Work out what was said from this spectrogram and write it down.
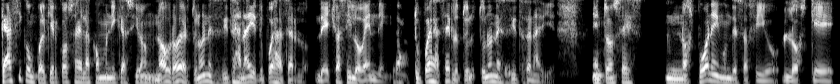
casi con cualquier cosa de la comunicación, no, brother, tú no necesitas a nadie, tú puedes hacerlo. De hecho, así lo venden. Tú puedes hacerlo, tú, tú no necesitas a nadie. Entonces, nos ponen un desafío los que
